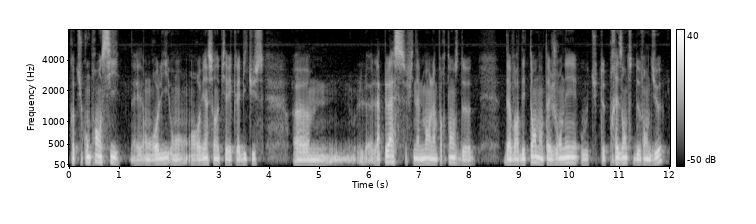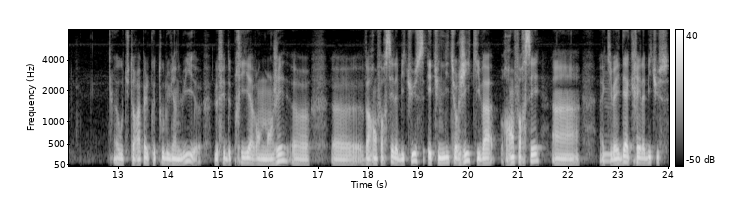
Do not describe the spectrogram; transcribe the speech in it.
quand tu comprends aussi, on, relie, on, on revient sur nos pieds avec l'habitus, la place finalement, l'importance de d'avoir des temps dans ta journée où tu te présentes devant Dieu, euh, où tu te rappelles que tout lui vient de lui, euh, le fait de prier avant de manger euh, euh, va renforcer l'habitus, est une liturgie qui va renforcer, un, euh, qui Mm. va aider à créer l'habitus.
